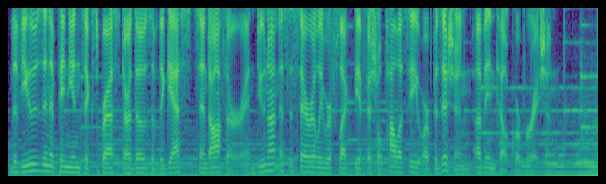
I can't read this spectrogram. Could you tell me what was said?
The views and opinions expressed are those of the guests and author and do not necessarily reflect the official policy or position of Intel Corporation.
